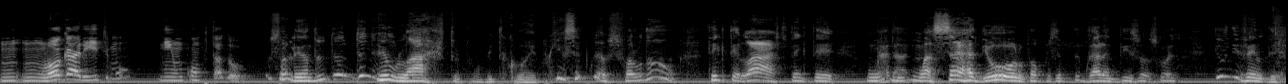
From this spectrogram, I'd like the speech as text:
um, um logaritmo em um computador. Professor Leandro, de onde vem o lastro para o Bitcoin? Porque você, você falou, não, tem que ter lastro, tem que ter um, uma serra de ouro para você garantir suas coisas. De onde vem o dele?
